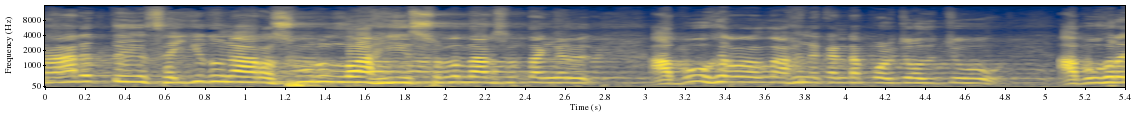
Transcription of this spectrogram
കാലത്ത് സയ്യിദുന അലൈഹി വസല്ലം തങ്ങൾ അബൂഹർ അള്ളാഹിനെ കണ്ടപ്പോൾ ചോദിച്ചു അബൂഹുറ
